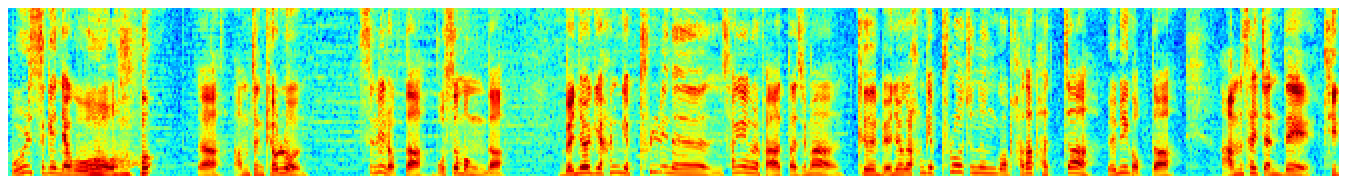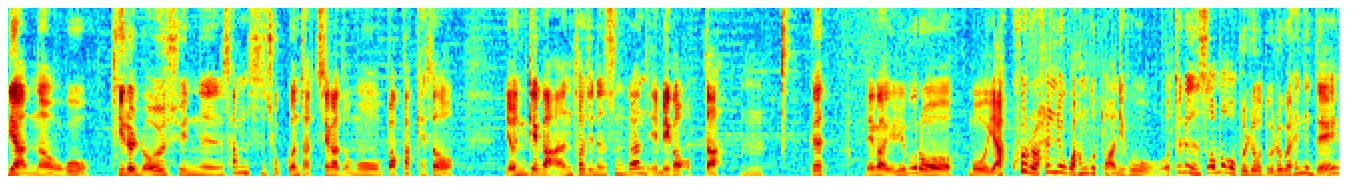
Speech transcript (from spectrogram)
뭘 쓰겠냐고. 자 아무튼 결론. 쓸 일 없다. 못 써먹는다 면역이 한 개 풀리는 상향을 받았다지만 그 면역을 한 개 풀어주는 거 받아봤자 의미가 없다 암살자인데 딜이 안 나오고 딜을 넣을 수 있는 삼스 조건 자체가 너무 빡빡해서 연계가 안 터지는 순간 의미가 없다. 음, 끝. 내가 일부러 뭐 야코를 하려고 한 것도 아니고 어떻게든 써먹어 보려고 노력을 했는데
